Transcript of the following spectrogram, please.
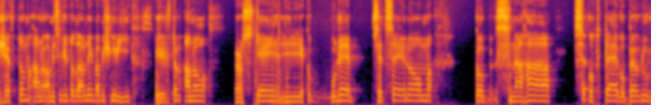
že v tom ano, a myslím, že to Andrej Babiš i ví, že v tom ano prostě jako bude přece jenom jako snaha se od té opravdu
